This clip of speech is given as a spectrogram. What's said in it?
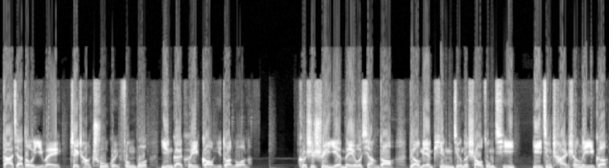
大家都以为这场出轨风波应该可以告一段落了。可是谁也没有想到，表面平静的邵宗奇已经产生了一个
